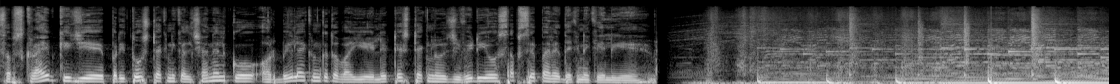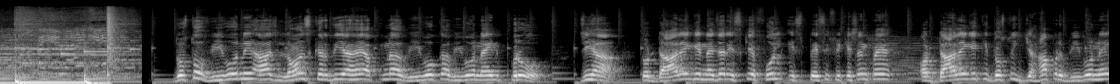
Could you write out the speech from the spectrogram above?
सब्सक्राइब कीजिए परितोष टेक्निकल चैनल को और बेल आइकन को दबाइए लेटेस्ट टेक्नोलॉजी वीडियो सबसे पहले देखने के लिए। दोस्तों वीवो ने आज लॉन्च कर दिया है अपना वीवो का वीवो 9 प्रो जी हाँ तो डालेंगे नज़र इसके फुल स्पेसिफिकेशन पे और डालेंगे कि दोस्तों, यहाँ पर वीवो ने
